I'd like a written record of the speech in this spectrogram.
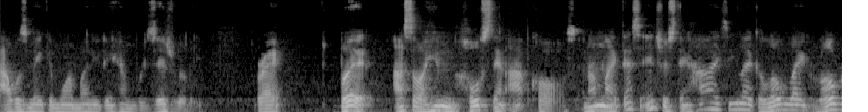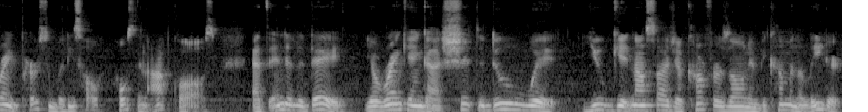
I was making more money than him residually, right? But I saw him hosting op calls, and I'm like, that's interesting. How is he like a low like low ranked person, but he's ho- hosting op calls? At the end of the day, your rank ain't got shit to do with you getting outside your comfort zone and becoming a leader.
